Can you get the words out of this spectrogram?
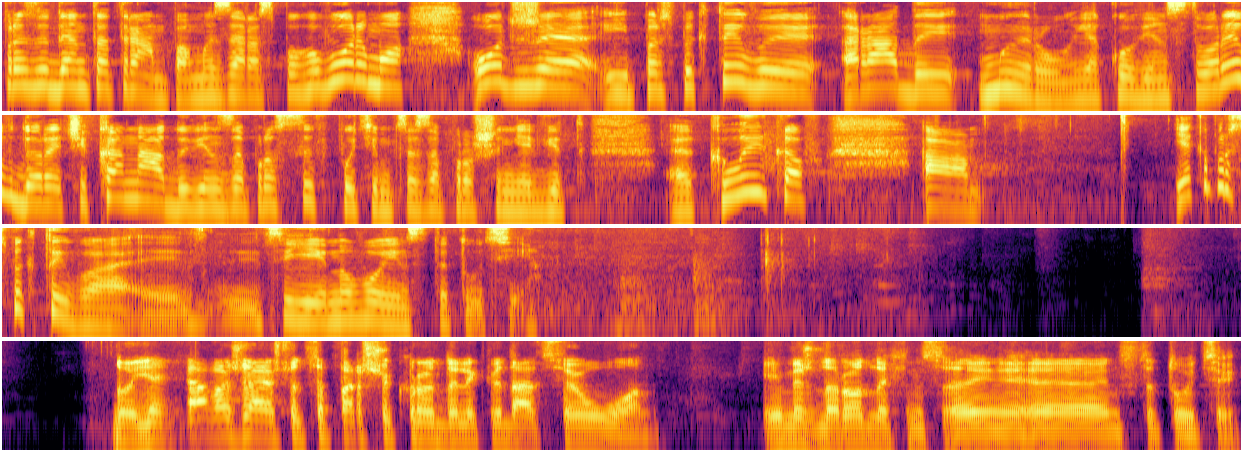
президента Трампа ми зараз поговоримо. Отже, і перспективи Ради миру, яку він створив. До речі, Канаду він запросив. Потім це запрошення відкликав. А яка перспектива е, цієї нової інституції? Ну я, я вважаю, що це перший крок до ліквідації ООН і міжнародних інс, е, е, інституцій,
